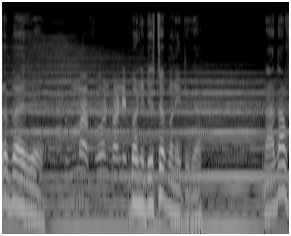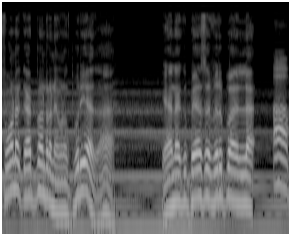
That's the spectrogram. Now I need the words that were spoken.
யாருப்பா இது? சும்மா ஃபோன் பண்ணி பண்ணி டிஸ்டர்ப் பண்ணிட்டு இருக்க நான் தான் ஃபோனை கட் பண்ணுறேனே உனக்கு புரியாதா? எனக்கு பேச விருப்பம் இல்லை. ஆ,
